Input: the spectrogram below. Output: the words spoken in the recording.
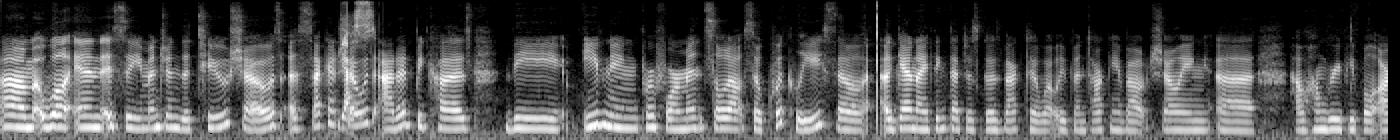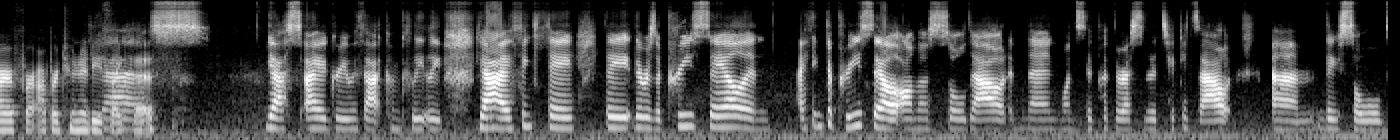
Um, well, and so you mentioned the two shows. A second yes. show was added because the evening performance sold out so quickly. So, again, I think that just goes back to what we've been talking about showing uh, how hungry people are for opportunities yes. like this. Yes, I agree with that completely. Yeah, I think they they there was a pre-sale and I think the pre-sale almost sold out, and then once they put the rest of the tickets out, um, they sold,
